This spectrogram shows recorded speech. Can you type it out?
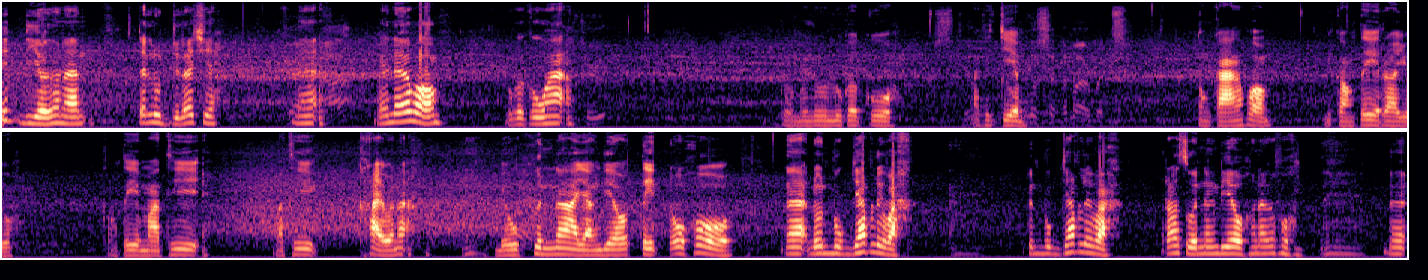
นิดเดียวเท่านั้น จะหลุดอยู่แล้วเชียร์ นะฮะไปเนอร์ผมลูกากูฮะโดนไม่รู้ลูกากูมาที่เจม ตรงกลางครับผม มีกองเต้รออยู่ กองเต้มาที่มาที่ไข่วะนะเบลขึ้นหน้าอย่างเดียวติดโอ้โหนะโดนบุกยับเลยว่ะโดนบุกยับเลยว่ะ เราสวนอย่างเดียวนะครับผมนะ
